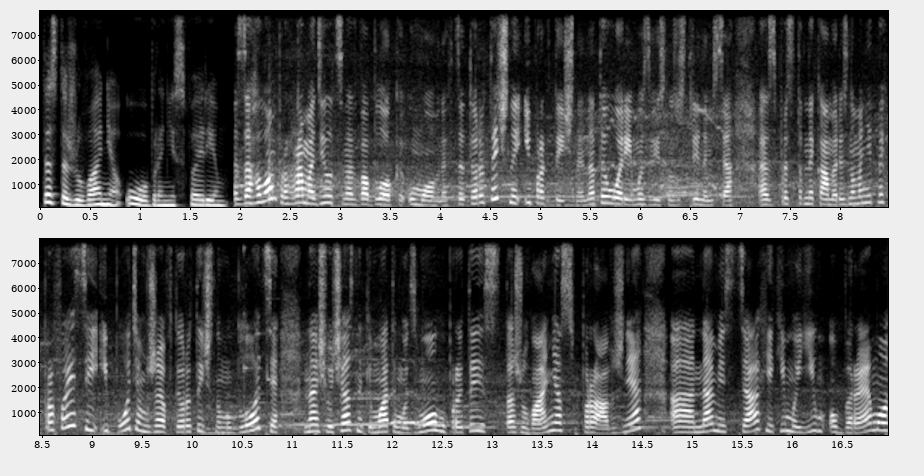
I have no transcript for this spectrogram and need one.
та стажування у обраній сфері. Загалом програма ділиться на два блоки умовних: це теоретичний і практичний. На теорії ми, звісно, зустрінемося е, з представниками різноманітних професій, і потім вже в теоретичному блоці наші учасники матимуть змогу пройти стажування справжнє е, на місцях, які ми їм оберемо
